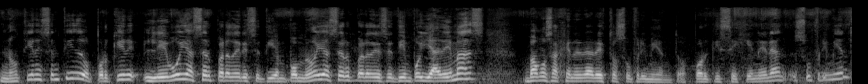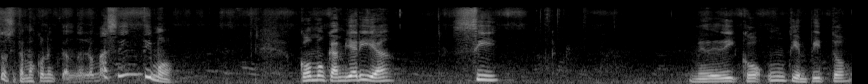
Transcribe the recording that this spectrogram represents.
no tiene sentido, porque le voy a hacer perder ese tiempo, me voy a hacer perder ese tiempo y además vamos a generar estos sufrimientos, porque se generan sufrimientos, estamos conectando en lo más íntimo. ¿Cómo cambiaría si me dedico un tiempito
